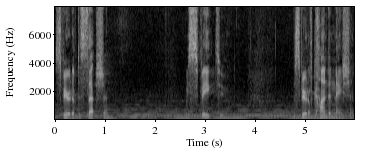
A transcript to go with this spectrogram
spirit of deception. We speak to the spirit of condemnation.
